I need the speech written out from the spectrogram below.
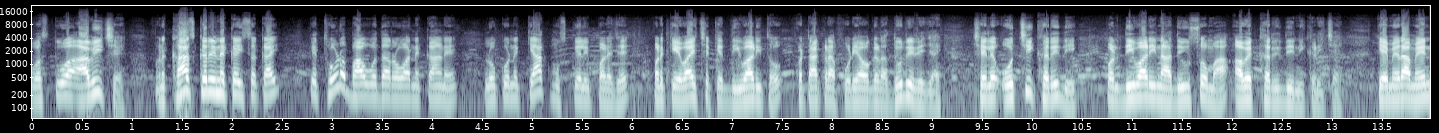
વસ્તુઓ આવી છે. પણ ખાસ કરીને કહી શકાય કે થોડો ભાવ વધારો હોવાને કારણે લોકોને ક્યાંક મુશ્કેલી પડે છે. પણ કહેવાય છે કે દિવાળી તો ફટાકડા ફોડ્યા વગર અધૂરી રહી જાય. છેલ્લે ઓછી ખરીદી, પણ દિવાળીના દિવસોમાં હવે ખરીદી નીકળી છે. કેમેરામેન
